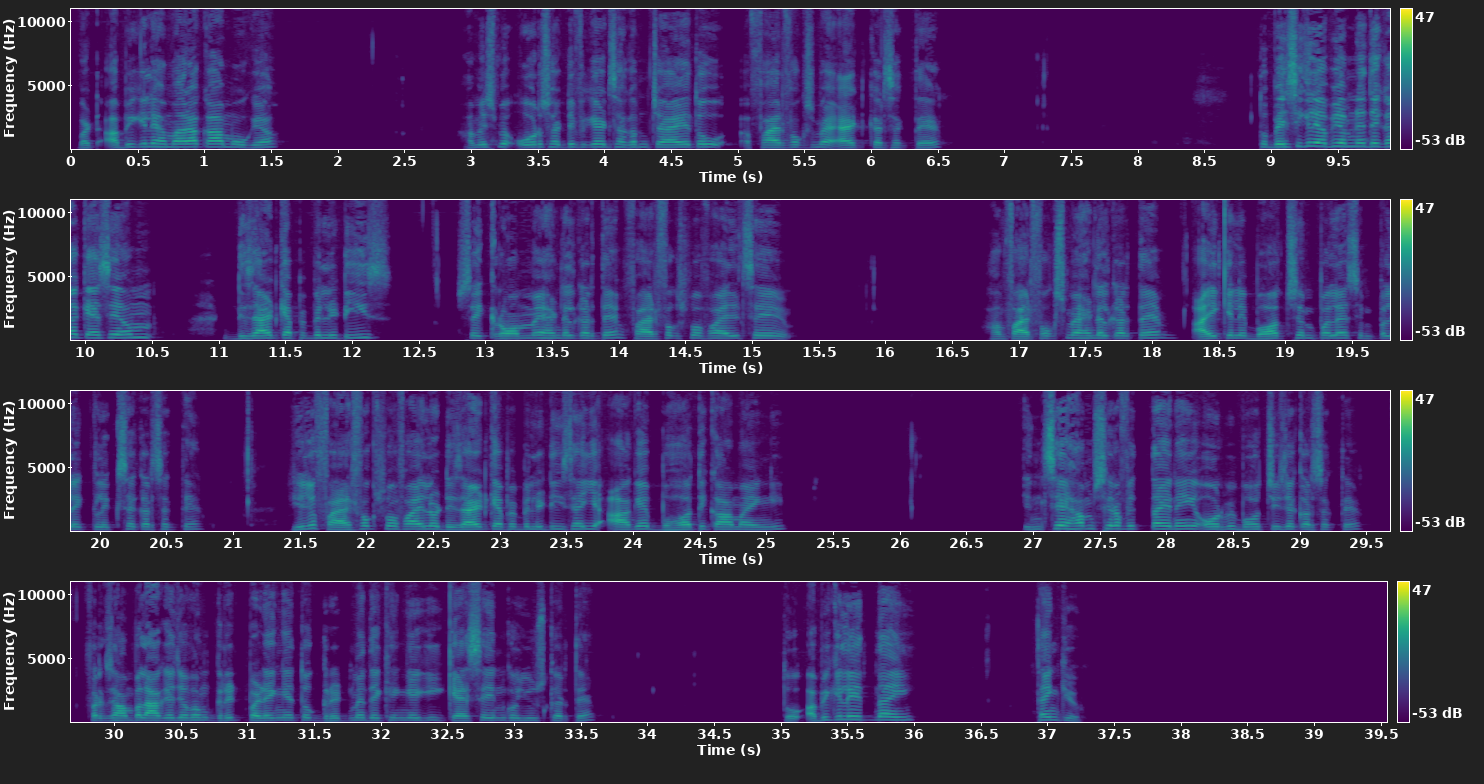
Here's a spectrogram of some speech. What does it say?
बट अभी के लिए हमारा काम हो गया। हम इसमें और सर्टिफिकेट्स अगर हम चाहे तो फायरफॉक्स में ऐड कर सकते हैं। तो बेसिकली अभी हमने देखा कैसे हम डिजायर्ड कैपेबिलिटीज से क्रोम में हैंडल करते हैं। फायरफॉक्स प्रोफ़ाइल से हम फायरफॉक्स में हैंडल करते हैं। आई के लिए बहुत सिंपल है सिंपल एक क्लिक से कर सकते हैं। ये जो फायरफॉक्स प्रोफ़ाइल और डिजायर्ड कैपेबिलिटीज है, ये आगे बहुत ही काम आएँगी। इनसे हम सिर्फ़ इतना ही नहीं, और भी बहुत चीज़ें कर सकते हैं। फॉर एग्ज़ाम्पल आगे जब हम ग्रिड पढ़ेंगे तो ग्रिड में देखेंगे कि कैसे इनको यूज़ करते हैं। तो अभी के लिए इतना ही। Thank you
